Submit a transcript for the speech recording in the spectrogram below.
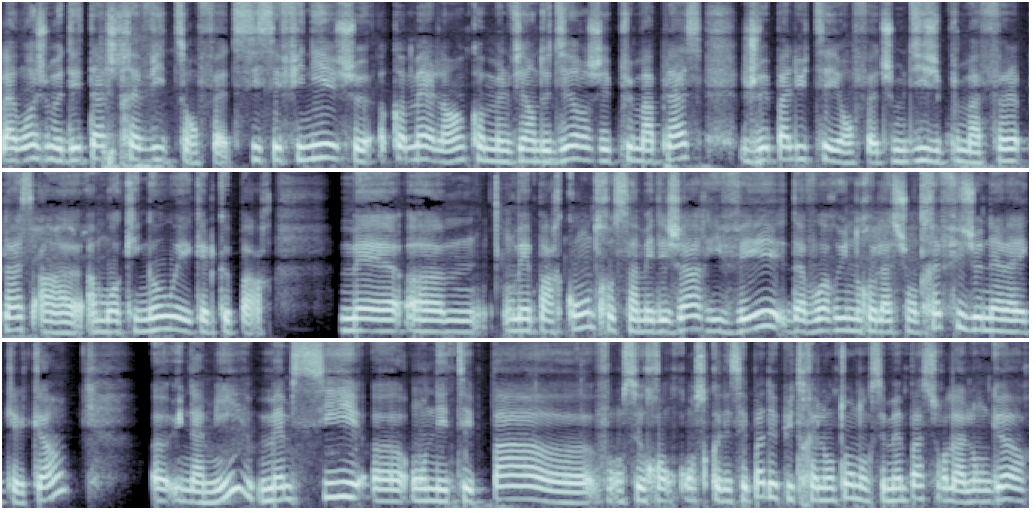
bah moi je me détache très vite en fait. Si c'est fini, comme elle, hein, comme elle vient de dire, j'ai plus ma place, je vais pas lutter en fait. Je me dis j'ai plus ma place, I'm walking away quelque part. Mais euh, mais par contre, ça m'est déjà arrivé d'avoir une relation très fusionnelle avec quelqu'un, euh, une amie, même si euh, on n'était pas, on se se connaissait pas depuis très longtemps, donc c'est même pas sur la longueur.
